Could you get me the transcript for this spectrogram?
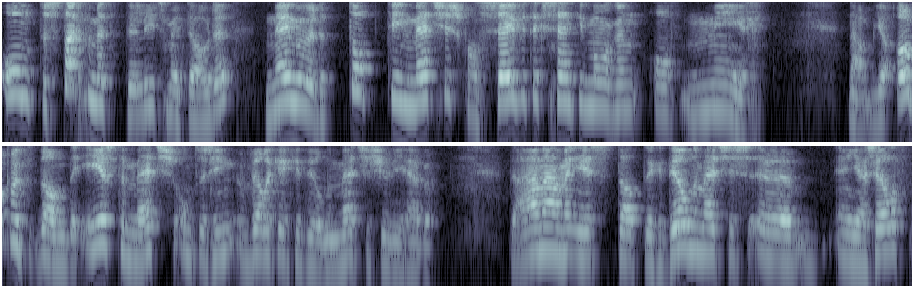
om te starten met de leads methode nemen we de top 10 matches van 70 centimorgen of meer. Nou, je opent dan de eerste match om te zien welke gedeelde matches jullie hebben. De aanname is dat de gedeelde matches uh, en jijzelf,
